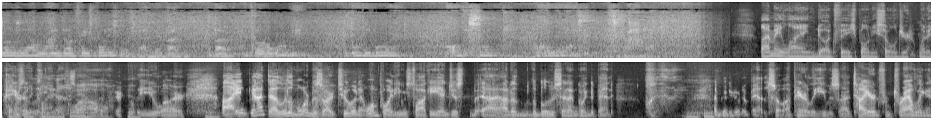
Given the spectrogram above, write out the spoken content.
Well, there was a lot of lion dog faced pony soldiers out there about, about global warming. But not anymore. All of a sudden, all realizing it's a problem. I'm a lying dog faced pony soldier when it comes to the climate. yes. Wow. Apparently you are. Uh, it got a little more bizarre too. And at one point, he was talking and just uh, out of the blue said, "I'm going to bed." I'm going to go to bed. So apparently he was uh, tired from traveling,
